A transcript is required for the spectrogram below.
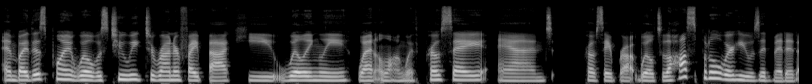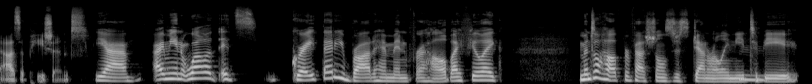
And by this point, Will was too weak to run or fight back. He willingly went along with Prose and Prose brought Will to the hospital where he was admitted as a patient. Yeah. I mean, well, it's great that he brought him in for help. I feel like mental health professionals just generally need to Mhm. be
